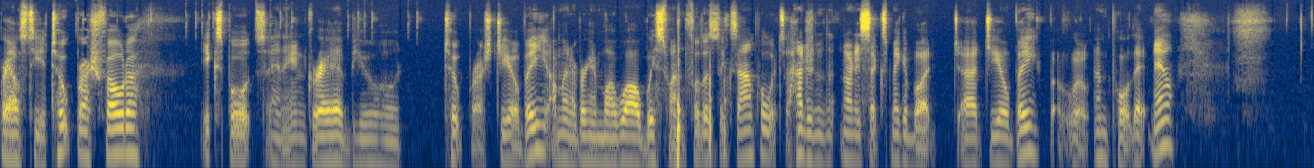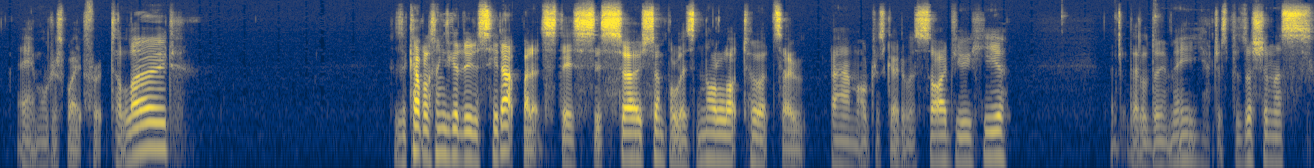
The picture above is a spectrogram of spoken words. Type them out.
browse to your tilt brush folder, exports, and then grab your tilt brush GLB. I'm going to bring in my Wild West one for this example. It's 196 megabyte uh, GLB, but we'll import that now. And we'll just wait for it to load. There's a couple of things you got to do to set up, but it's, it's, it's so simple. There's not a lot to it. So um, I'll just go to a side view here. That'll do me. Just position this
